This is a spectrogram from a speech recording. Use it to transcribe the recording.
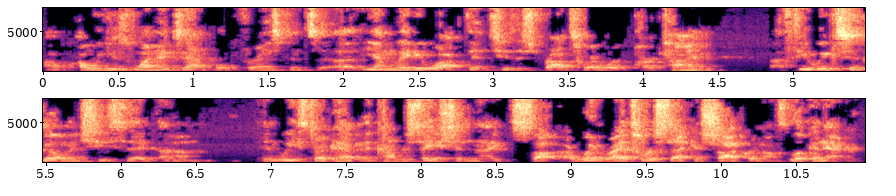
I'll, I'll use one example. For instance, a young lady walked into the Sprouts where I work part-time a few weeks ago and she said, um, and we started having the conversation. I saw, I went right to her second chakra and I was looking at her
